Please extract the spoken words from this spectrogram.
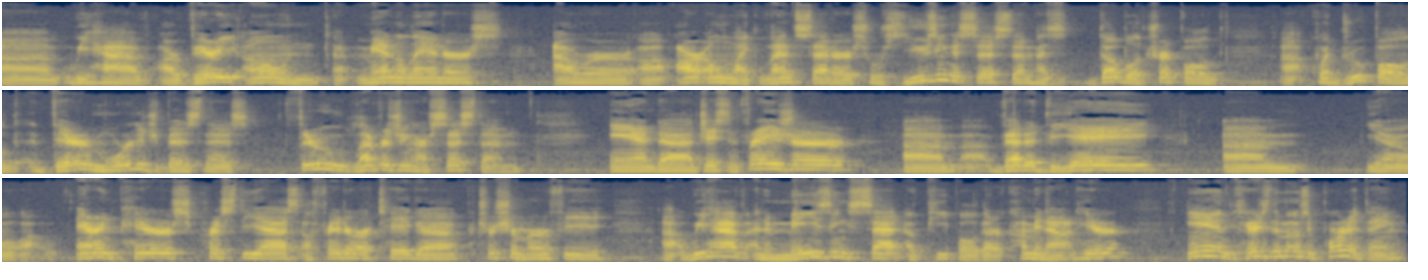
Um, we have our very own uh, Landers, our uh, our own like Lendsetters who's using the system has double tripled, uh, quadrupled their mortgage business through leveraging our system. And uh, Jason Frazier, um, uh, vetted VA, um, you know, uh, Erin Pearce, Chris Diaz, Alfredo Arteaga, Patricia Murphy, Uh, we have an amazing set of people that are coming out here. And here's the most important thing.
